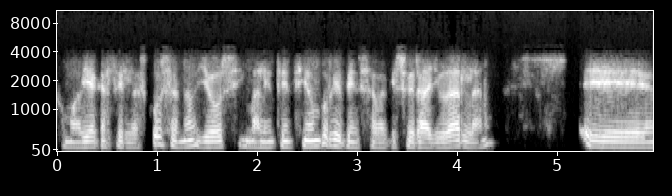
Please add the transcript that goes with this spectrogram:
como había que hacer las cosas, ¿no? Yo sin mala intención porque pensaba que eso era ayudarla, ¿no? Eh,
